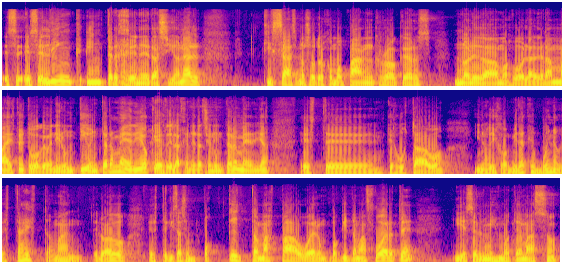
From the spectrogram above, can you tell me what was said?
ese, ese link intergeneracional, quizás nosotros como punk rockers no le dábamos bola al gran maestro y tuvo que venir un tío intermedio, que es de la generación intermedia, este, que es Gustavo, y nos dijo, mirá qué bueno que está esto, man, te lo hago este, quizás un poquito más power, un poquito más fuerte, y es el mismo temazo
